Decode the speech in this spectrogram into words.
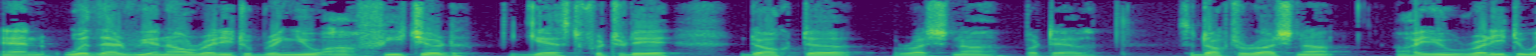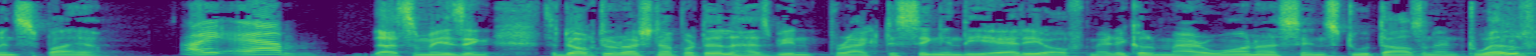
And with that, we are now ready to bring you our featured guest for today, Dr. Rachna Patel. So, Dr. Rachna, are you ready to inspire? I am. That's amazing. So, Dr. Rachna Patel has been practicing in the area of medical marijuana since 2012.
